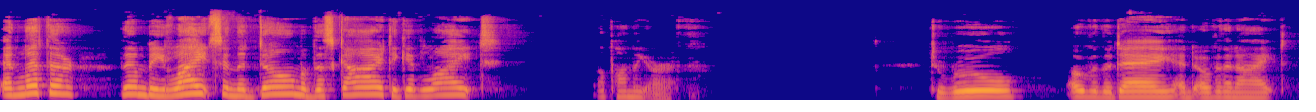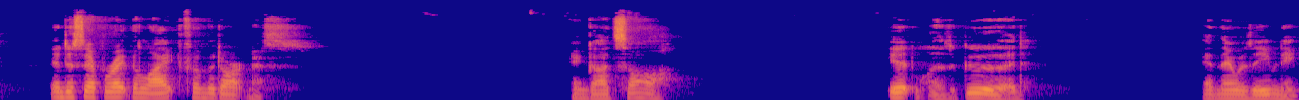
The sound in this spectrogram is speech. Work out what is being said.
And let there them be lights in the dome of the sky to give light upon the earth. to rule over the day and over the night, and to separate the light from the darkness. And God saw. It was good. And there was evening.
